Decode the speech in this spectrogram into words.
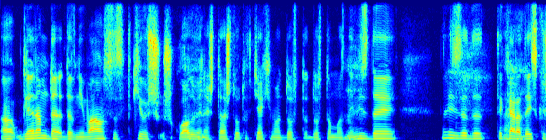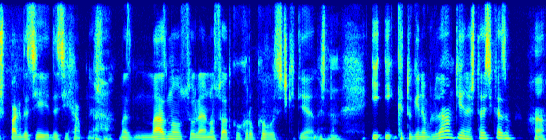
А, гледам да, да внимавам с такива шоколадови mm-hmm. неща, защото в тях има доста, доста мазнини, mm-hmm. за да е нали, за да те кара ага. да искаш пак да си, да си хапнеш. Ага. Мазно, солено, сладко, хрупкаво, всички тия неща. Mm-hmm. И, и като ги наблюдавам тия неща, си казвам, ха,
